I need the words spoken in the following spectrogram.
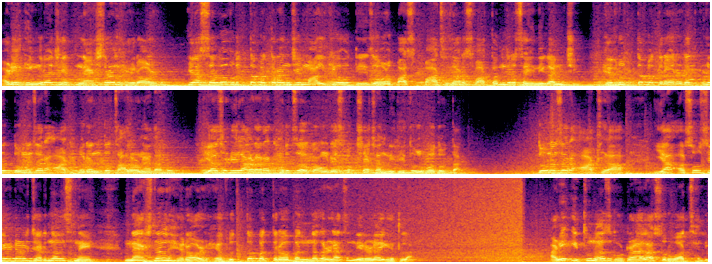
आणि इंग्रजीत नॅशनल हेरॉल्ड या सर्व वृत्तपत्रांची मालकी होती जवळपास पाच हजार स्वातंत्र्य सैनिकांची. हे वृत्तपत्र रडत खडत दोन हजार आठ पर्यंत चालवण्यात आलं. यासाठी लागणारा खर्च काँग्रेस पक्षाच्या निधीतून होत होता. दोन हजार आठला या असोसिएटेड जर्नल्सने नॅशनल हेरॉल्ड हे वृत्तपत्र बंद करण्याचा निर्णय घेतला. आणि इथूनच घोटाळ्याला सुरुवात झाली.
